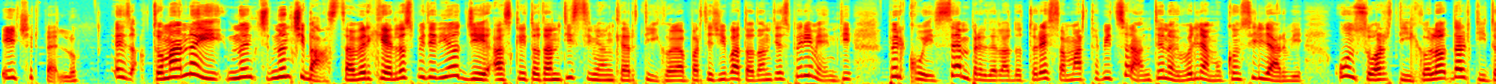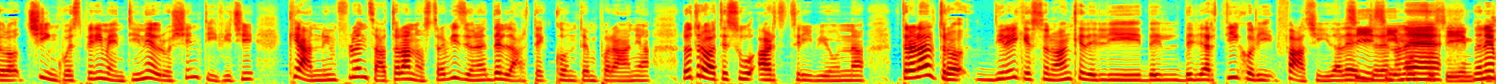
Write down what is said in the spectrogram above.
e il cervello. Esatto, ma noi non ci, non ci, basta perché l'ospite di oggi ha scritto tantissimi anche articoli, ha partecipato a tanti esperimenti, per cui sempre della dottoressa Marta Pizzolante noi vogliamo consigliarvi un suo articolo dal titolo 5 esperimenti neuroscientifici che hanno influenzato la nostra visione dell'arte contemporanea. Lo trovate su Art Tribune. Tra l'altro direi che sono anche degli, del, degli articoli facili da leggere, sì, sì, non, è, non, è,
